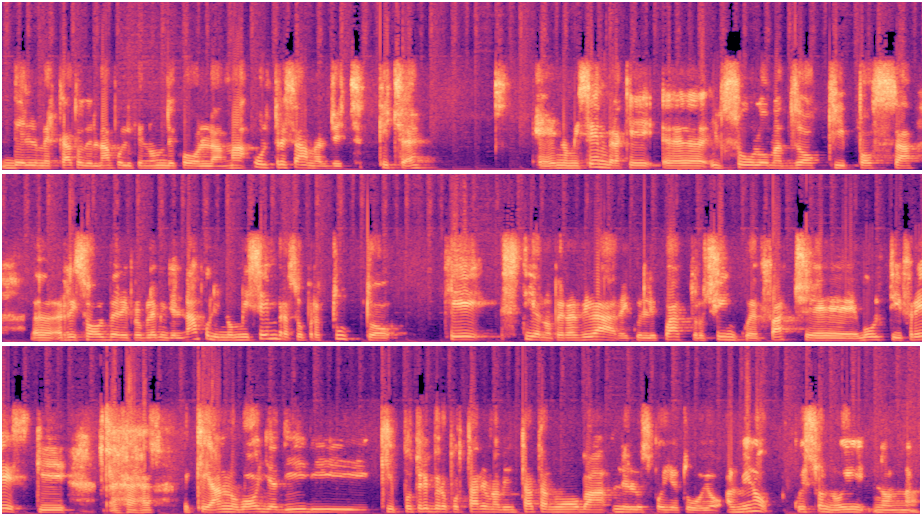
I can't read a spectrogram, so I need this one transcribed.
del mercato del Napoli che non decolla, ma oltre Samargic chi c'è? E non mi sembra che eh, il solo Mazzocchi possa eh, risolvere i problemi del Napoli, non mi sembra soprattutto che stiano per arrivare quelle 4-5 facce, volti freschi eh, che hanno voglia di, di, che potrebbero portare una ventata nuova nello spogliatoio. Almeno questo a noi non,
